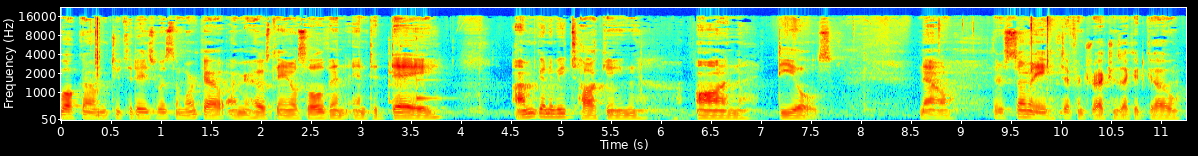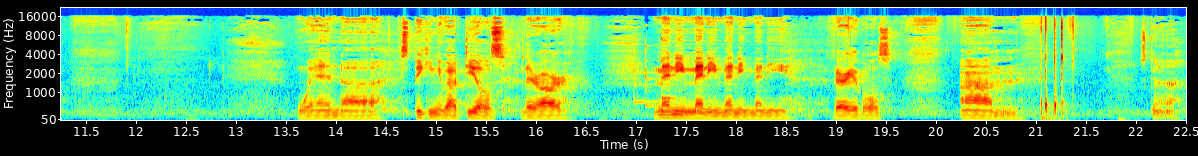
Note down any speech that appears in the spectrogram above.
Welcome to today's Wisdom Workout. I'm your host, Daniel Sullivan, and today I'm going to be talking on deals. Now, there's so many different directions I could go when uh, speaking about deals. There are many, many, many, many variables. Um, just gonna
